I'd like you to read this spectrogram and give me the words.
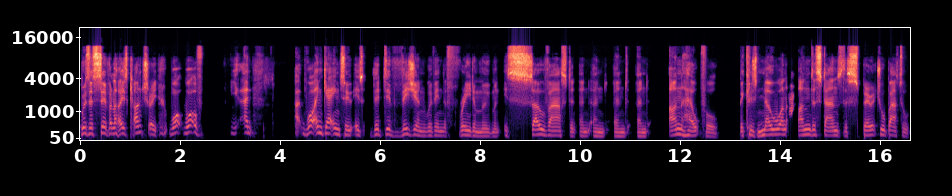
was a civilized country. What what of and uh, what I'm getting to is the division within the freedom movement is so vast and and and and, and unhelpful because no one understands the spiritual battle.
